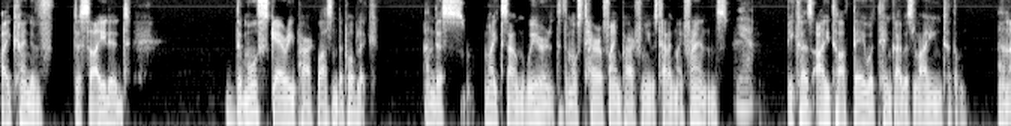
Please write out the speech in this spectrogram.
I kind of decided the most scary part wasn't the public. And this might sound weird. The most terrifying part for me was telling my friends. Yeah. Because I thought they would think I was lying to them and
